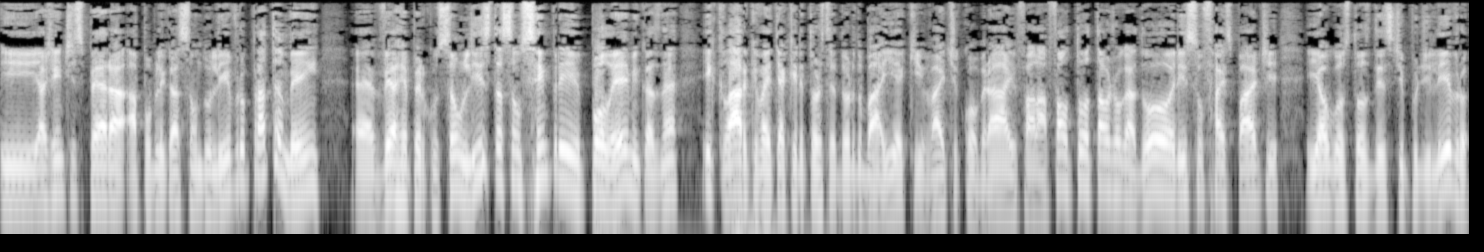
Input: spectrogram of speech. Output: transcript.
e a gente espera a publicação do livro para também é, ver a repercussão. Listas são sempre polêmicas, né? E claro que vai ter aquele torcedor do Bahia que vai te cobrar e falar, faltou tal jogador, isso faz parte e é o gostoso desse tipo de livro.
